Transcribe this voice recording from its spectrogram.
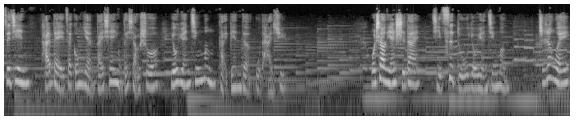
最近，台北在公演白先勇的小说《游园惊梦》改编的舞台剧。我少年时代几次读《游园惊梦》，只认为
